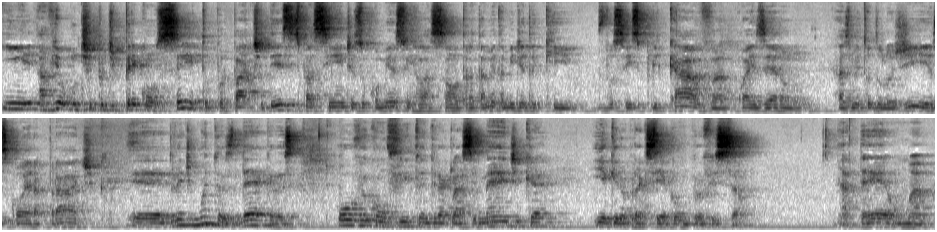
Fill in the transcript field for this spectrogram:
E havia algum tipo de preconceito por parte desses pacientes no começo em relação ao tratamento, à medida que você explicava quais eram as metodologias, qual era a prática? É, durante muitas décadas houve um conflito entre a classe médica e a quiropraxia como profissão. Até uma,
